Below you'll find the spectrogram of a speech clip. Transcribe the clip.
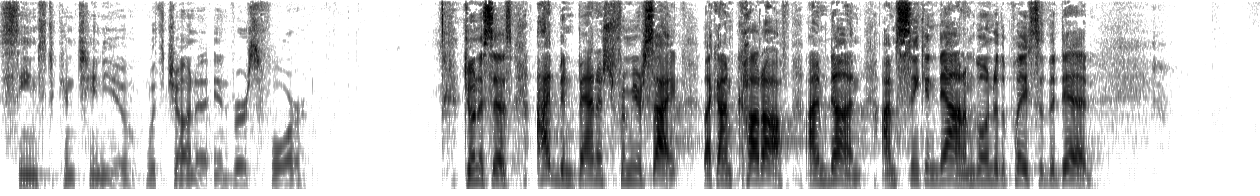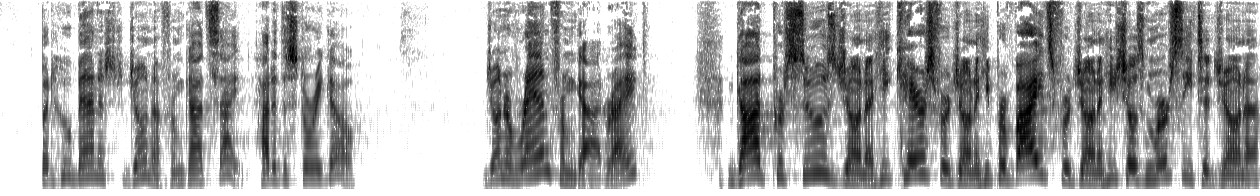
seems to continue with Jonah in verse 4. Jonah says, I've been banished from your sight. Like I'm cut off. I'm done. I'm sinking down. I'm going to the place of the dead. But who banished Jonah from God's sight? How did the story go? Jonah ran from God, right? God pursues Jonah. He cares for Jonah. He provides for Jonah. He shows mercy to Jonah.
